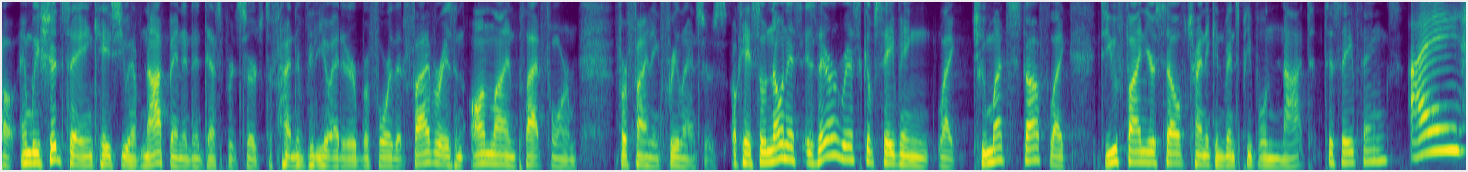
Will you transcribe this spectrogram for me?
Oh, and we should say, in case you have not been in a desperate search to find a video editor before, that Fiverr is an online platform for finding freelancers. Okay, so Nonnahs, is there a risk of saving like too much stuff? Like, do you find yourself trying to convince people not to save things? I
